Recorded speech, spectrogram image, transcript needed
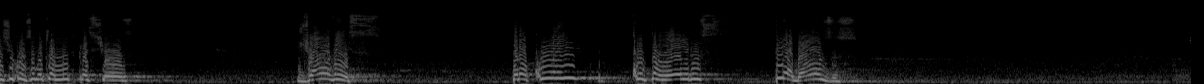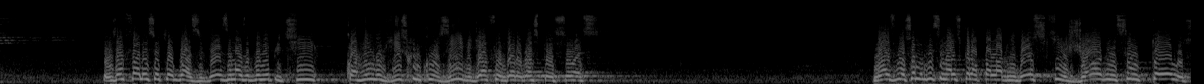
Este conselho aqui é muito precioso. Jovens, procurem companheiros piedosos. Eu já falei isso aqui algumas vezes, mas eu vou repetir, correndo risco, inclusive, de ofender algumas pessoas. Mas nós somos ensinados pela palavra de Deus que jovens são tolos.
